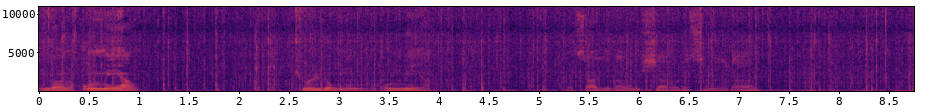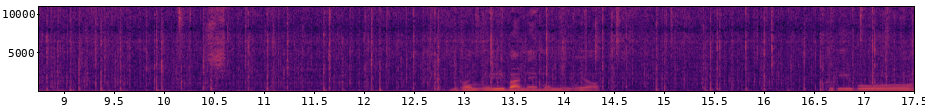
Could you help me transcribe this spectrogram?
이건 홍미향 귤 종류입니다. 홍미향 싹이 나오기 시작을 했습니다. 이건 일반 레몬이고요. 그리고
